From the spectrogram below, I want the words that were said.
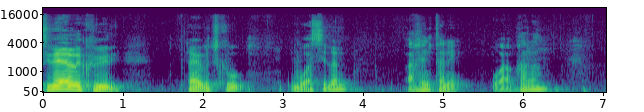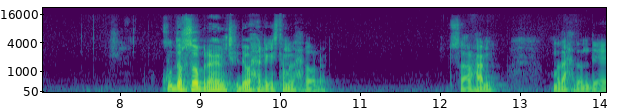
Sidee alla ku yidhi barnaamijku waa sidan. Arrintani waa qalan ku darsoo barnaamijka dee waxaa dhegeysta madaxda oo dhan. Tusaale ahaan madaxdan dee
